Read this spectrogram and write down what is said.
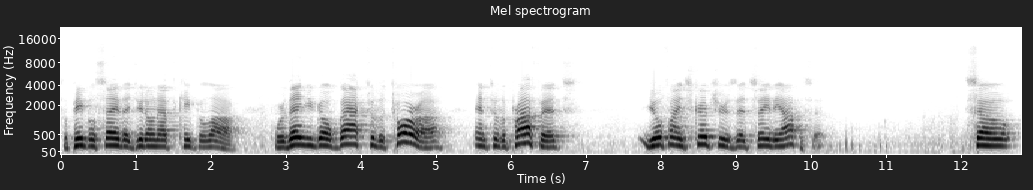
So people say that you don't have to keep the law. Well, then you go back to the Torah and to the prophets, you'll find scriptures that say the opposite. So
